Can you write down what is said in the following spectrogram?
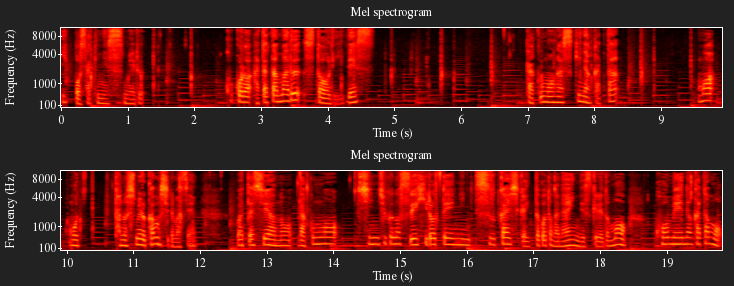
一歩先に進める。心温まるストーリーです。落語が好きな方もも楽しめるかもしれません。私あの落語新宿の末広亭に数回しか行ったことがないんですけれども高名な方も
